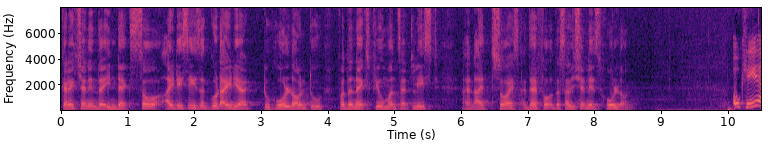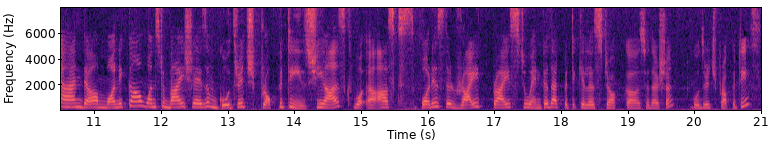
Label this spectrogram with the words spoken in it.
correction in the index. So ITC is a good idea to hold on to for the next few months at least. And I, so I, therefore the suggestion is hold on. Okay, and uh, Monica wants to buy shares of Godrej Properties. She asks, uh, asks what is the right price to enter that particular stock, uh, Sudarshan? Godrej Properties?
